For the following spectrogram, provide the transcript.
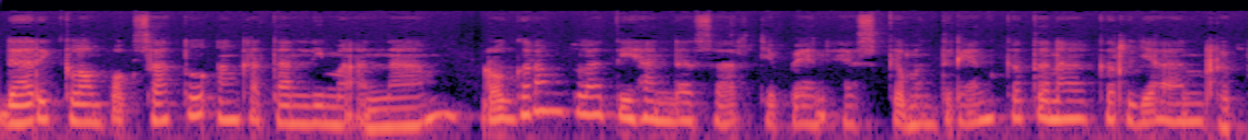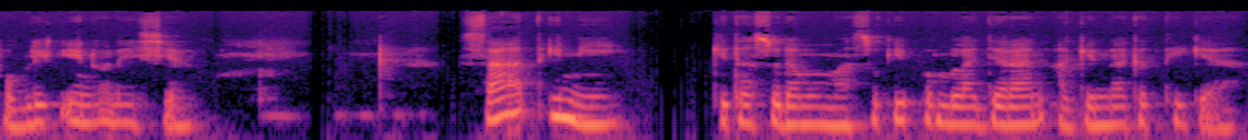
dari kelompok 1 Angkatan 56, Program Pelatihan Dasar CPNS Kementerian Ketenagakerjaan Republik Indonesia. Saat ini, kita sudah memasuki pembelajaran agenda ketiga,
